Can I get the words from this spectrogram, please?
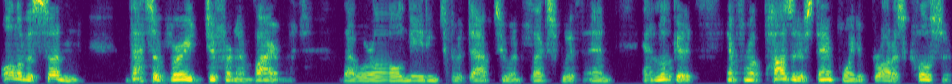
all of a sudden, that's a very different environment that we're all needing to adapt to and flex with and and look at it. And from a positive standpoint, it brought us closer.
